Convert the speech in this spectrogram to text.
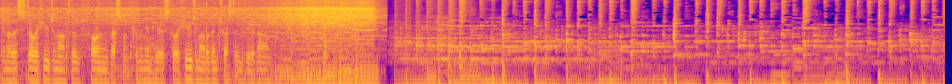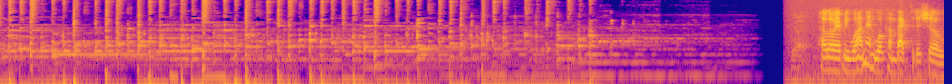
You know, there's still a huge amount of foreign investment coming in here, still a huge amount of interest in Vietnam. Hello everyone and welcome back to the show.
